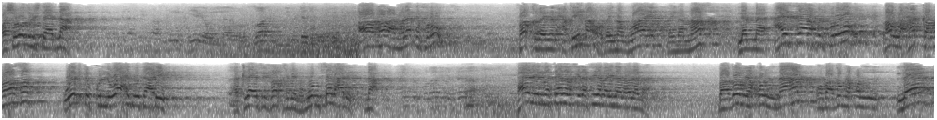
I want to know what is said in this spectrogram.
وشروط الاجتهاد. نعم. آه طبعا هناك فروق. فرق بين الحقيقة وبين الظاهر بين النص لما عايز تعرف الفروق روح هات كراسة واكتب كل واحد وتعريفه هتلاقي في فرق بينهم. ومثال عليه. نعم. هذه المسألة الخلافية بين العلماء. بعضهم يقول نعم وبعضهم يقول لا.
